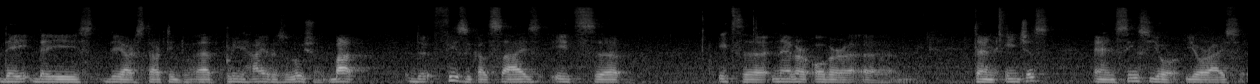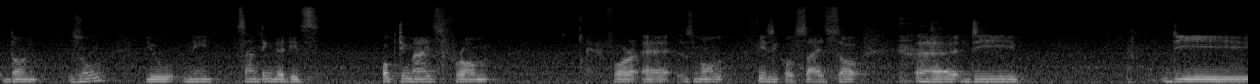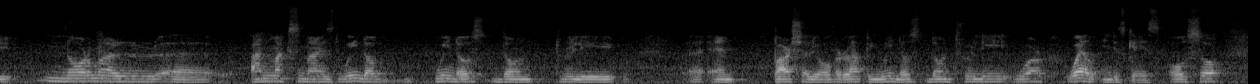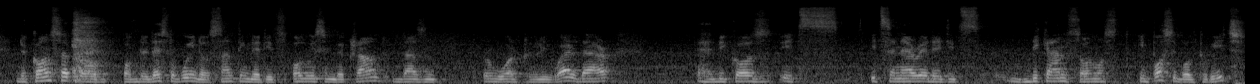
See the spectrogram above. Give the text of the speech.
they, they, they are starting to have pretty high resolution, but the physical size, it's, uh, it's uh, never over uh, 10 inches, and since your, your eyes don't zoom, you need something that is optimized from for a small physical size. So uh, the the normal uh, unmaximized window windows don't really and partially overlapping windows don't really work well in this case. Also, the concept of, of the desktop window, something that is always in the background, doesn't work really well there uh, because it's, it's an area that it's becomes almost impossible to reach.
